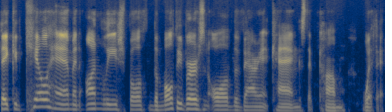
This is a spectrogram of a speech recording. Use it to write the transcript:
they could kill him and unleash both the multiverse and all of the variant Kangs that come with it.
